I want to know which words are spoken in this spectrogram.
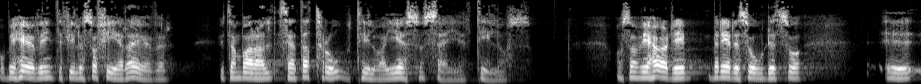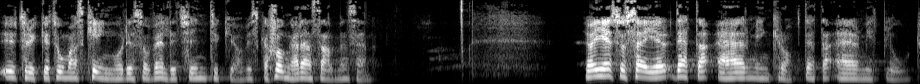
och behöver inte filosofera över utan bara sätta tro till vad Jesus säger till oss. Och som vi hörde i beredelseordet så eh, uttrycker Thomas King och det är så väldigt fint tycker jag. Vi ska sjunga den salmen sen. Ja, Jesus säger detta är min kropp, detta är mitt blod.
